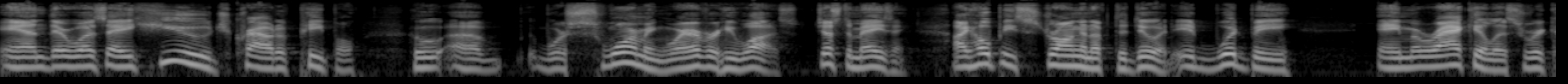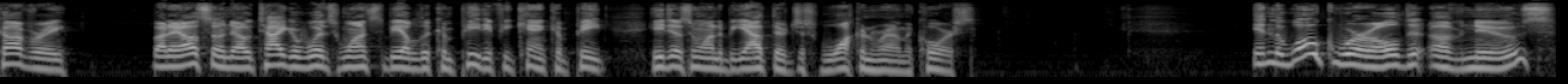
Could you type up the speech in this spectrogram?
and there was a huge crowd of people who uh, were swarming wherever he was. Just amazing. I hope he's strong enough to do it. It would be a miraculous recovery. But I also know Tiger Woods wants to be able to compete. If he can't compete, he doesn't want to be out there just walking around the course. In the woke world of news,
